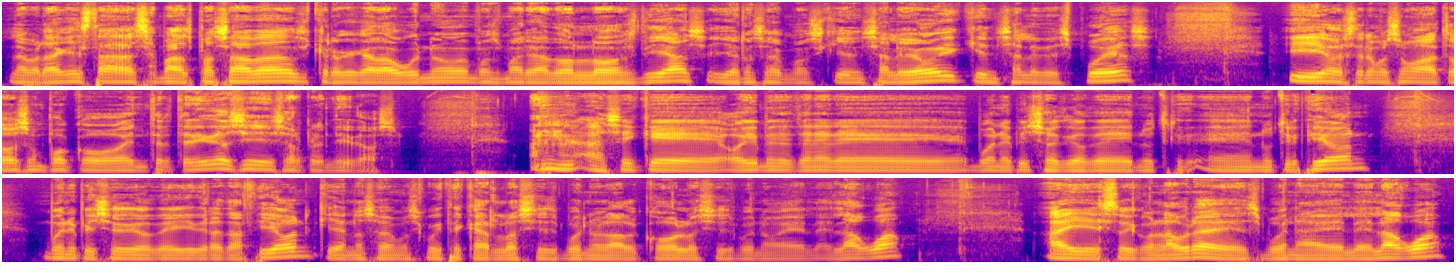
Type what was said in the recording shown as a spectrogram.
La verdad que estas semanas pasadas creo que cada uno hemos mareado los días y ya no sabemos quién sale hoy, quién sale después y os tenemos a todos un poco entretenidos y sorprendidos. Así que hoy me tener buen episodio de eh, nutrición, buen episodio de hidratación, que ya no sabemos, como dice Carlos, si es bueno el alcohol o si es bueno el, agua. Ahí estoy con Laura, es buena el, el, agua,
